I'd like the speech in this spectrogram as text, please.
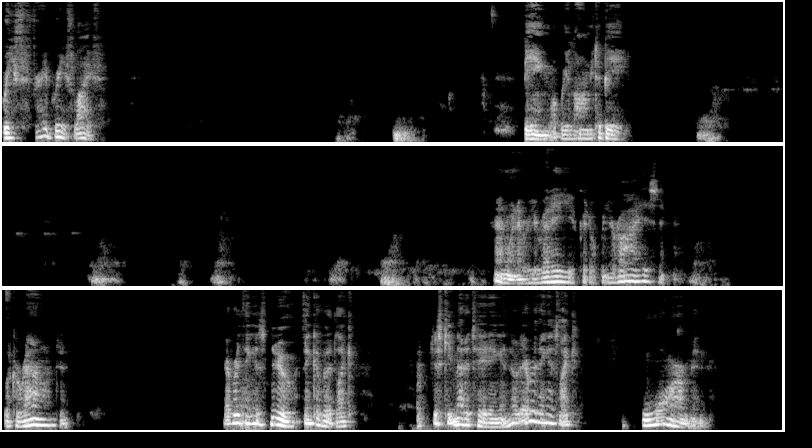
brief, very brief life. Being what we long to be. And whenever you're ready, you could open your eyes and look around and Everything is new. Think of it like just keep meditating and everything is like warm and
